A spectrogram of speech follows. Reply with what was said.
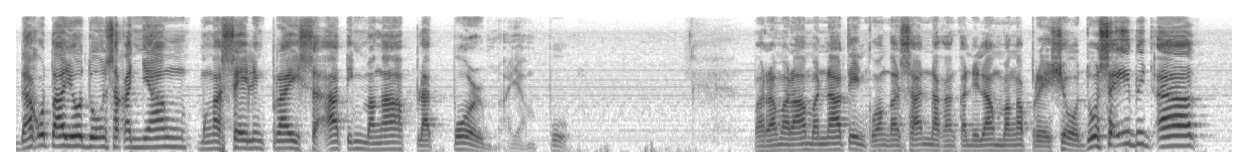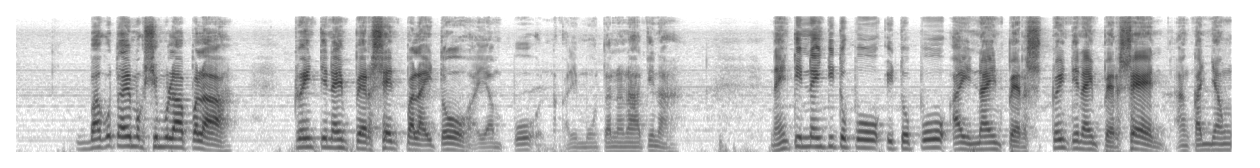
Dako tayo doon sa kanyang mga selling price sa ating mga platform. Ayan po. Para maraman natin kung hanggang saan na ang kanilang mga presyo. Doon sa ibid at bago tayo magsimula pala, 29% pala ito. Ayan po, nakalimutan na natin ah. 1992 po, ito po ay 9%, 29%. Ang kanyang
